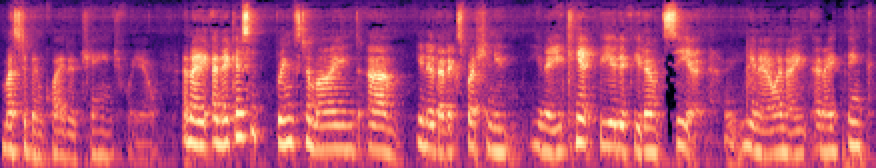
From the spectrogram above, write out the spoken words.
must have been quite a change for you and i and i guess it brings to mind um, you know that expression you you know you can't be it if you don't see it you know and i and i think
